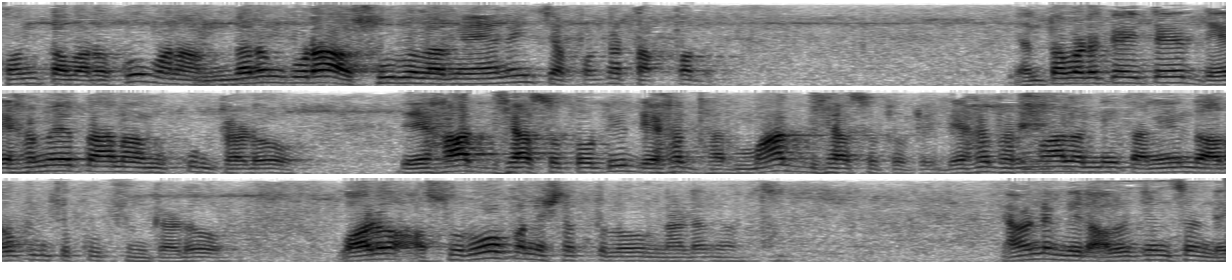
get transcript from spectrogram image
కొంతవరకు మన అందరం కూడా అసురులమే అని చెప్పక తప్పదు. ఎంతవరకైతే దేహమే తాను అనుకుంటాడో దేహాధ్యాసతోటి దేహధర్మాధ్యాసతోటి దేహధర్మాలన్నీ తనేందు ఆరోపించి కూర్చుంటాడో వాడు అసురోపనిషత్తులో ఉన్నాడని అర్థం. ఏమంటే మీరు ఆలోచించండి.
